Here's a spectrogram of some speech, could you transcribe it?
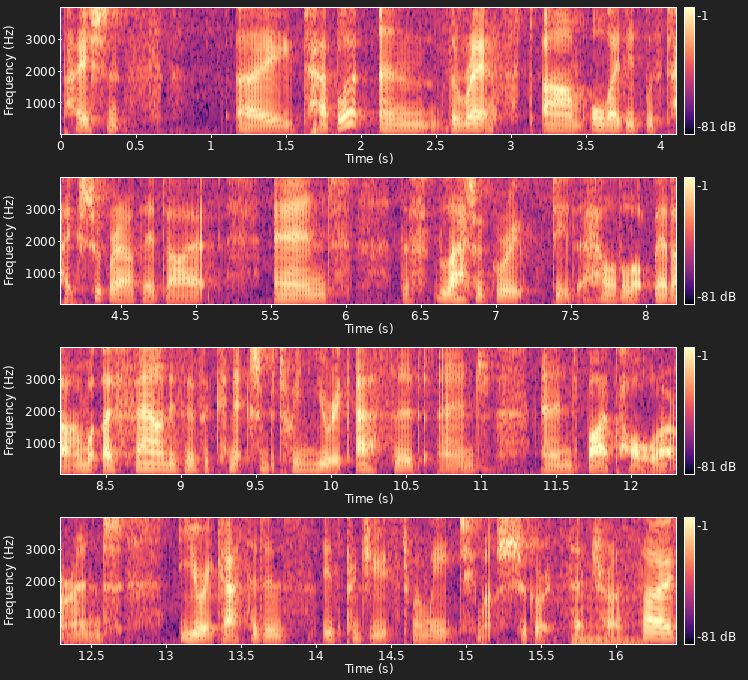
patients a tablet and the rest um, all they did was take sugar out of their diet and the latter group did a hell of a lot better and what they found is there's a connection between uric acid and and bipolar and uric acid is, is produced when we eat too much sugar, etc. So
